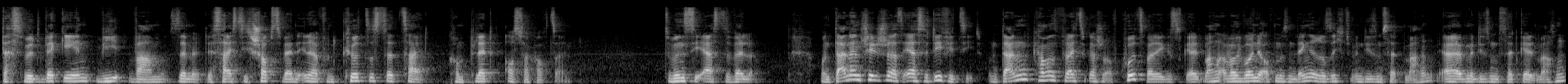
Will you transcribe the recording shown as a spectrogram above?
das wird weggehen wie warm Semmel. Das heißt, die Shops werden innerhalb von kürzester Zeit komplett ausverkauft sein. Zumindest die erste Welle. Und dann entsteht schon das erste Defizit. Und dann kann man es vielleicht sogar schon auf kurzweiliges Geld machen, aber wir wollen ja auf ein bisschen längere Sicht in diesem Set machen, äh, mit diesem Set Geld machen.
